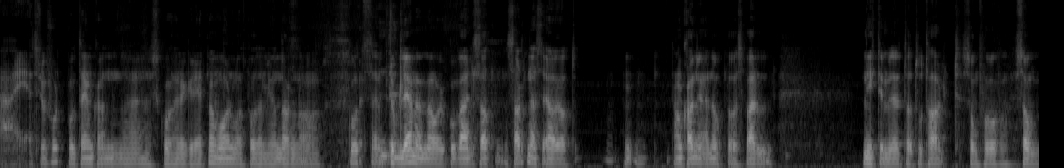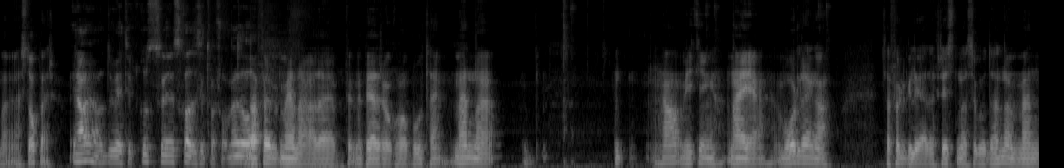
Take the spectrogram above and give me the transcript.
Nei, jeg tror fort Botheim kan uh, skåre greit med mål mot både Mjøndalen og Det- Problemet med å være Saltnes er jo at han kan jo ende opp med å spille 90 minutter totalt som, på, som eh, stopper. Ja, ja, du vet jo ikke hvordan skadesituasjonen er. da. Derfor mener jeg det er bedre å gå Botheim. Men eh, ja, Viking Nei, Vålerenga. Selvfølgelig er det fristende å gå denne, men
